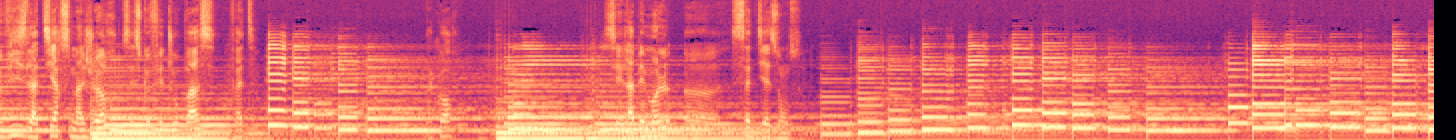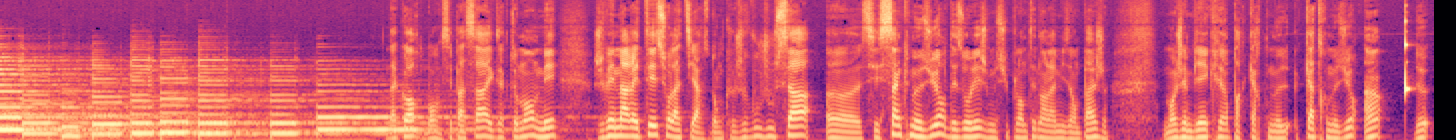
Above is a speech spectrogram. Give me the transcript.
Vise la tierce majeure, c'est ce que fait Joe Pass en fait. D'accord? C'est La bémol 7 euh, dièse 11. Bon, c'est pas ça exactement, mais je vais m'arrêter sur la tierce. Donc je vous joue ça, euh, c'est 5 mesures. Désolé, je me suis planté dans la mise en page. Moi j'aime bien écrire par 4, mesures. 1, 2,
